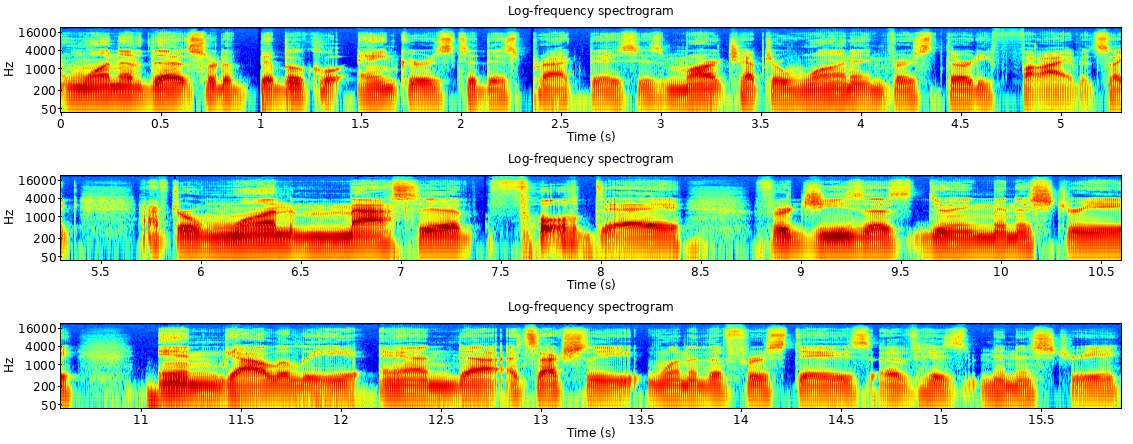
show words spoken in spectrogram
One of the sort of biblical anchors to this practice is Mark chapter 1 and verse 35. It's like after one massive full day for Jesus doing ministry in Galilee. And uh, it's actually one of the first days of his ministry,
